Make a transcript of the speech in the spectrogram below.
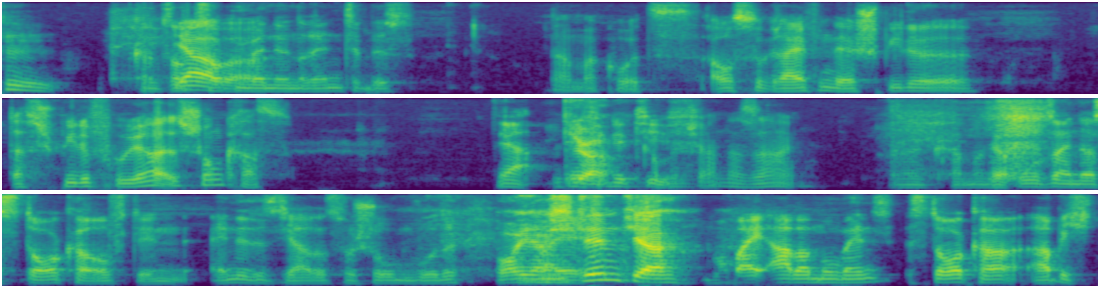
Hm. Kannst auch Ja, zocken, wenn du in Rente bist. Da mal kurz auszugreifen, der Spiele, das Spiele früher ist schon krass. Ja, Kann man definitiv. nicht anders sagen. Da kann man froh sein, dass Stalker auf den Ende des Jahres verschoben wurde. Boah, ja, Wobei- stimmt ja. Wobei, aber Moment, Stalker habe ich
